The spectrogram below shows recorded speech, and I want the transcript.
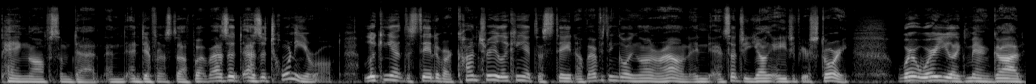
paying off some debt and, and different stuff. But as a as a 20 year old, looking at the state of our country, looking at the state of everything going on around, in, in such a young age of your story, where where are you like, man, God?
